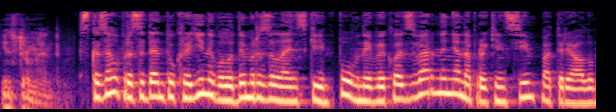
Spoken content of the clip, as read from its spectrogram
інструментами. Сказав президент України Володимир Зеленський. Повний виклад звернення наприкінці матеріалу.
